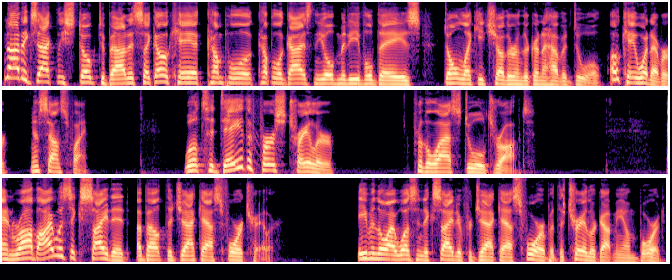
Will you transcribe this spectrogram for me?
not exactly stoked about it. It's like, okay, a couple a couple of guys in the old medieval days don't like each other and they're going to have a duel. Okay, whatever. It sounds fine. Well, today the first trailer for the last duel dropped. And Rob, I was excited about the Jackass 4 trailer. Even though I wasn't excited for Jackass 4, but the trailer got me on board.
